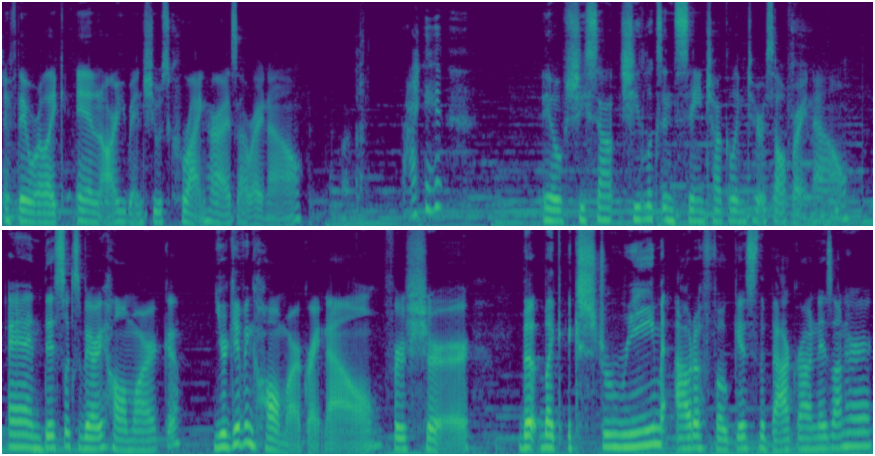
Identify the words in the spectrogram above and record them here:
if they were like in an argument. She was crying her eyes out right now. Bye. Ew, she sound she looks insane chuckling to herself right now. And this looks very Hallmark. You're giving Hallmark right now, for sure. The like extreme out of focus the background is on her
